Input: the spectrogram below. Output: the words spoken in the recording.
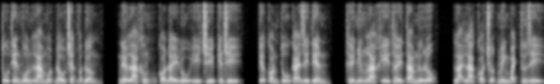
tu tiên vốn là một đầu chật vật đường, nếu là không có đầy đủ ý chí kiên trì, kia còn tu cái gì tiên, thế nhưng là khi thấy tam nữ lúc, lại là có chút minh bạch thứ gì.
